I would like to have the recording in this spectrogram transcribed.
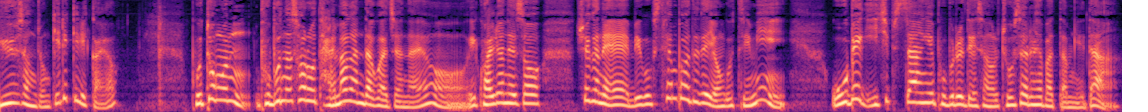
유유상종 끼리끼리일까요? 보통은 부부는 서로 닮아간다고 하잖아요. 이 관련해서 최근에 미국 스탠퍼드대 연구팀이 520쌍의 부부를 대상으로 조사를 해봤답니다.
